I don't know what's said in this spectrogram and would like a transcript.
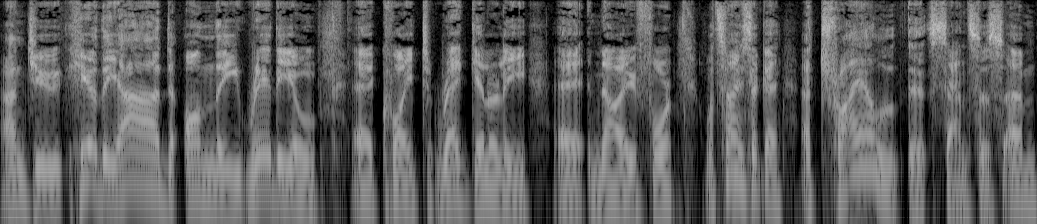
And you hear the ad on the radio uh, quite regularly uh, now for what sounds like a, a trial uh, census. Um,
